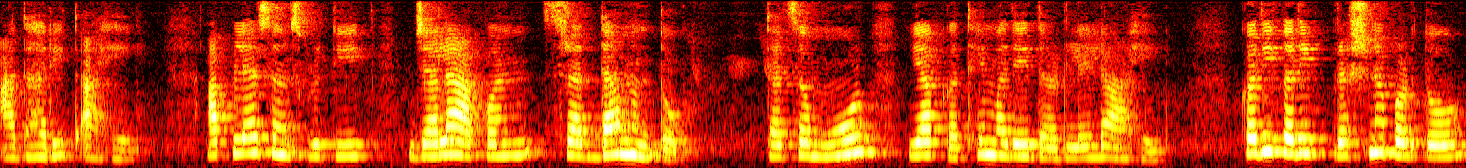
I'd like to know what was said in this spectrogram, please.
आधारित आहे. आपल्या संस्कृतीत ज्याला आपण श्रद्धा म्हणतो त्याचं मूळ या कथेमध्ये दडलेलं आहे. कधीकधी प्रश्न पडतो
